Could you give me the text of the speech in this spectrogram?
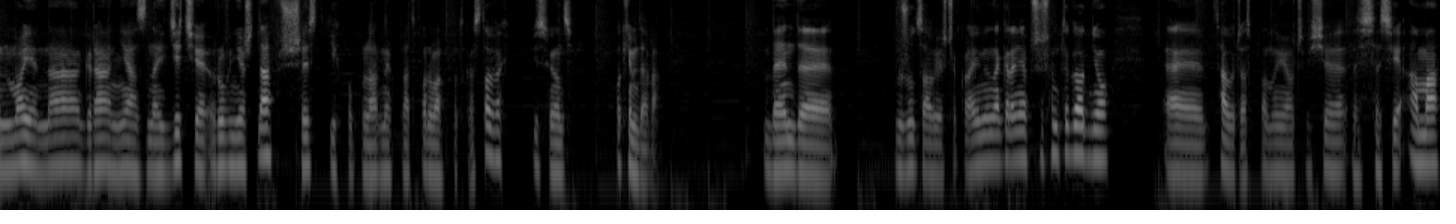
moje nagrania znajdziecie również na wszystkich popularnych platformach podcastowych, wpisując Okiem Deva. Będę wrzucał jeszcze kolejne nagrania w przyszłym tygodniu. E, cały czas planuję oczywiście sesję AMA,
